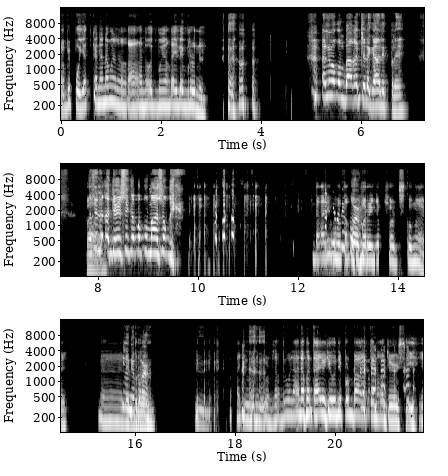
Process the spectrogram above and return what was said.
Sabi, puyat ka na naman. Nakakanood mo yan kay Lebron eh. Alam mo kung bakit siya nagalit, pre? Kasi Bakit? naka-jersey ka pa pumasok eh. Nakalimutan ko Uniform. ba rin yung shorts ko nga eh. Na Uniform. Lebron. Hmm. Naka-uniform. Sabi, wala naman tayong uniform. Bakit ka naka-jersey?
